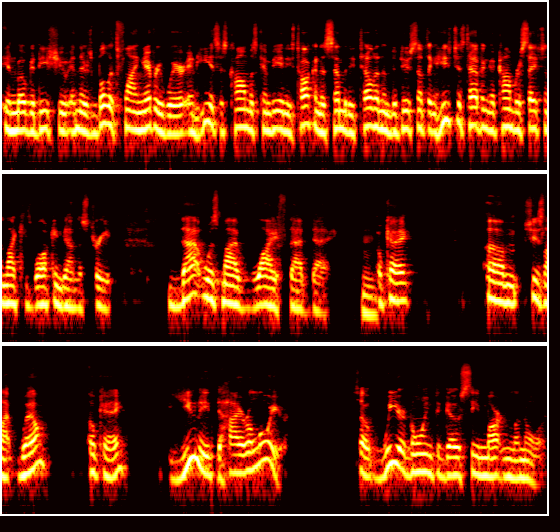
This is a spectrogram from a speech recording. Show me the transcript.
in Mogadishu and there's bullets flying everywhere and he is as calm as can be and he's talking to somebody telling him to do something he's just having a conversation like he's walking down the street that was my wife that day hmm. okay um, she's like well okay you need to hire a lawyer so we are going to go see martin LeNoir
